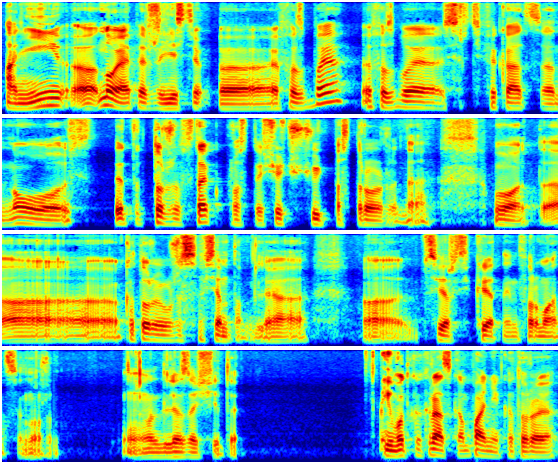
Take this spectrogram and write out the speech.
Они, э, ну и опять же есть э, ФСБ, ФСБ сертификация, но с- это тоже в стек, просто еще чуть-чуть построже, да, вот, а, который уже совсем там для э, сверхсекретной информации нужен э, для защиты. И вот как раз компании, которые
